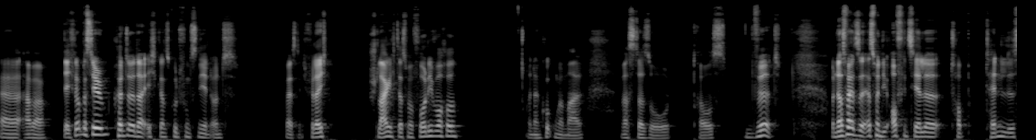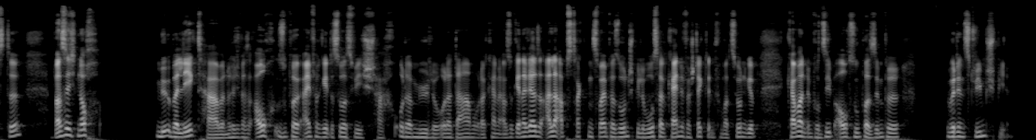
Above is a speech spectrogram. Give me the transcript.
Äh, aber ja, ich glaube, Ethereum könnte da echt ganz gut funktionieren und weiß nicht, vielleicht schlage ich das mal vor die Woche und dann gucken wir mal, was da so draus wird. Und das war jetzt erstmal die offizielle Top 10 Liste. Was ich noch mir überlegt habe, natürlich was auch super einfach geht, ist sowas wie Schach oder Mühle oder Dame oder keine, also generell so alle abstrakten Zwei-Personen-Spiele, wo es halt keine versteckte Information gibt, kann man im Prinzip auch super simpel über den Stream spielen.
